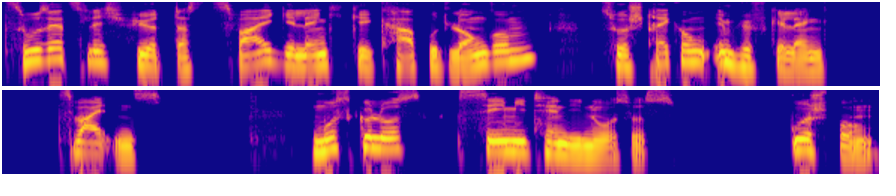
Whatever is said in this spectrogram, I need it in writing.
Zusätzlich führt das zweigelenkige Caput longum zur Streckung im Hüftgelenk. Zweitens. Musculus semitendinosus. Ursprung.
